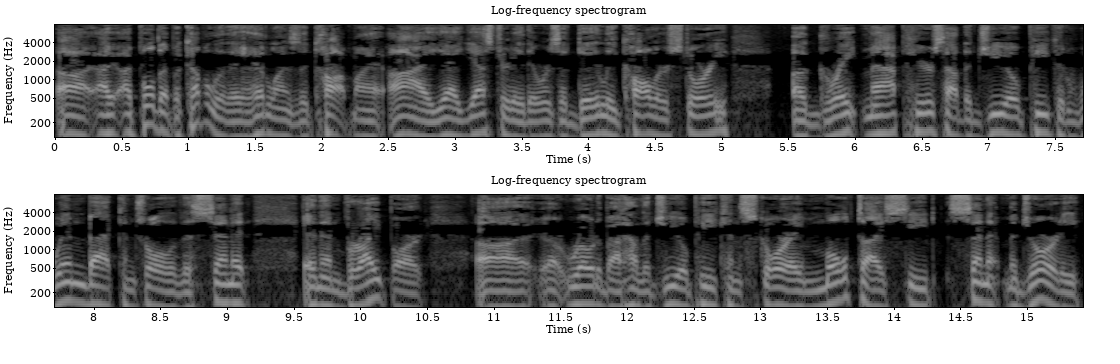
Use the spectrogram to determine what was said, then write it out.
Uh, I, I pulled up a couple of the headlines that caught my eye. Yeah, yesterday there was a Daily Caller story a great map. Here's how the GOP could win back control of the Senate. And then Breitbart uh, uh wrote about how the GOP can score a multi seat Senate majority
